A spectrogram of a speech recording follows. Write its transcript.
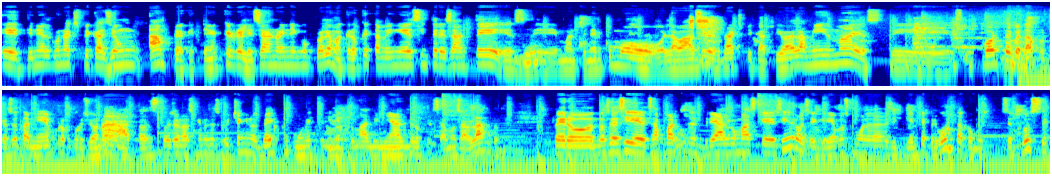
eh, tiene alguna explicación amplia que tenga que realizar, no hay ningún problema. Creo que también es interesante este, mantener como la base, ¿verdad?, explicativa de la misma, este, soporte, ¿verdad?, porque eso también proporciona a todas las personas que nos escuchan y nos ven como un entendimiento más lineal de lo que estamos hablando. Pero no sé si esa parte tendría algo más que decir o seguiríamos como la siguiente pregunta, como se guste.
